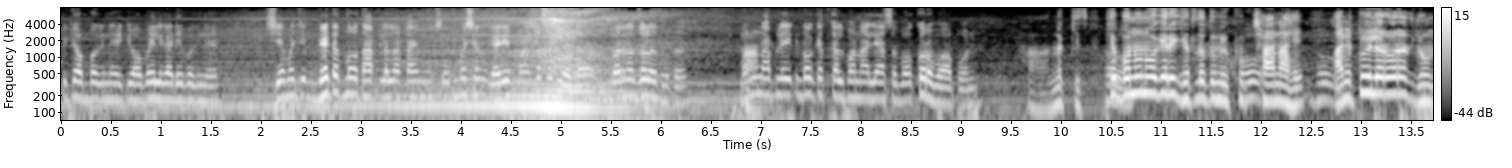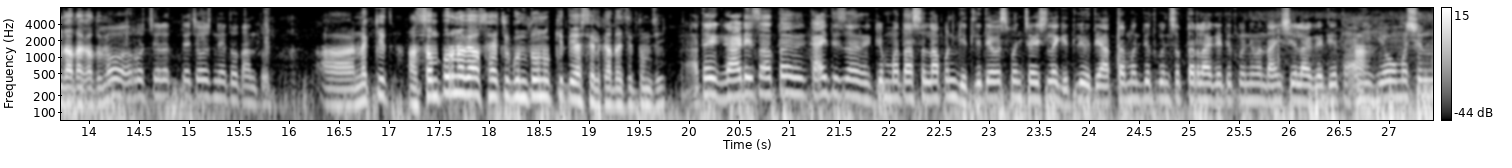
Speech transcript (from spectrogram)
पिकअप बघणे किंवा बैलगाडी बघणे. शे म्हणजे भेटत नव्हतं आपल्याला टाइम मशीन घरी तसंच होतं. बरणं जळत होतं. म्हणून आपल्या एक डोक्यात कल्पना आली असं करू भाऊ आपण. हा नक्कीच. हे. हो. बनवून वगैरे घेतलं तुम्ही. खूप हो. छान आहे. आणि टू व्हीलरवरच घेऊन जाता का तुम्ही? हो रोजच्या रोज त्याच्यावरच नेतो आणतो नक्कीच. संपूर्ण व्यवसायाची गुंतवणूक किती असेल कदाचित तुमची? आता एक गाडीचं आता काय तिचं किंमत असेल आपण घेतली त्यावेळेस पंचेचाळीसला घेतली होती. आता म्हणतात कोणी सत्तर लागत आहेत कोणी म्हणतात ऐंशी लागत आहेत. आणि हे. मशीन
